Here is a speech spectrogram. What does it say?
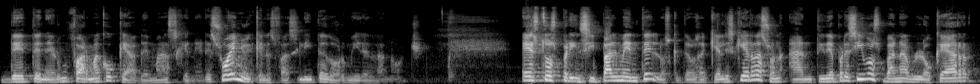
de tener un fármaco que además genere sueño y que les facilite dormir en la noche. Estos principalmente, los que tenemos aquí a la izquierda, son antidepresivos, van a bloquear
